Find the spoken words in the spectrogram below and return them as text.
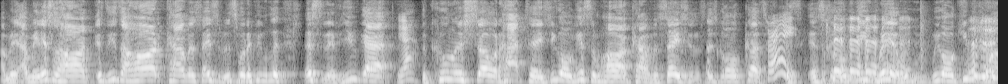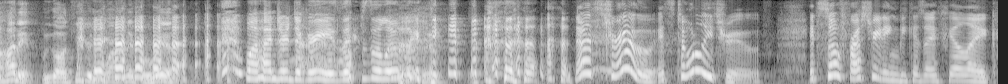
I mean, I mean, this is hard. These are hard conversations. This is what if people listen. If you got yeah. the coolest show and hot takes, you're gonna get some hard conversations. It's gonna cut. That's right. It's, it's gonna be real. We're we gonna keep it 100. We're gonna keep it 100 for real. 100 degrees, absolutely. no, it's true. It's totally true. It's so frustrating because I feel like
